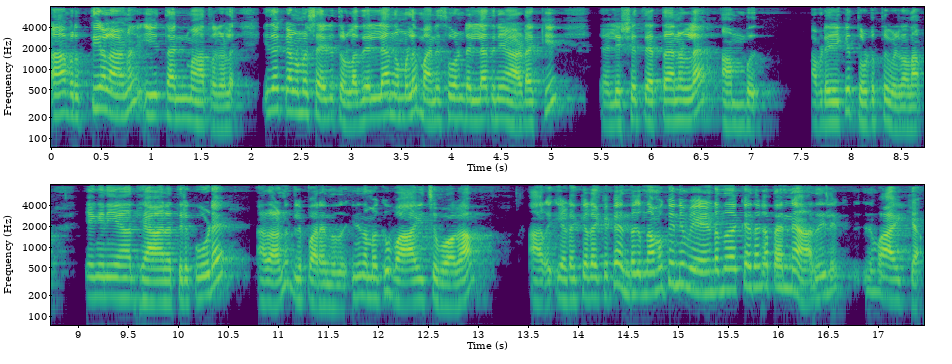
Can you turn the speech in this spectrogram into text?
ആ വൃത്തികളാണ് ഈ തന്മാത്രകൾ. ഇതൊക്കെയാണ് നമ്മുടെ ശരീരത്തുള്ളത് ഇതെല്ലാം നമ്മൾ മനസ്സുകൊണ്ട് എല്ലാത്തിനെയും അടക്കി ലക്ഷ്യത്തിലെത്താനുള്ള അമ്പ് അവിടേക്ക് തൊടുത്തു വിടണം. എങ്ങനെയാ ധ്യാനത്തിൽ കൂടെ? അതാണ് ഇതിൽ പറയുന്നത്. ഇനി നമുക്ക് വായിച്ചു പോകാം. ഇടയ്ക്കിടയ്ക്കൊക്കെ എന്തൊക്കെ നമുക്കിനി വേണ്ടുന്നതൊക്കെ ഇതൊക്കെ തന്നെ അതിൽ വായിക്കാം.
